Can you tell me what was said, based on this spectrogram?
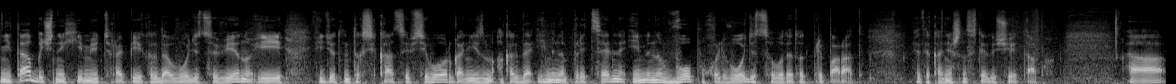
не та обычная химиотерапия, когда вводится в вену и идет интоксикация всего организма, а когда именно прицельно, именно в опухоль вводится вот этот препарат. Это, конечно, следующий этап. А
